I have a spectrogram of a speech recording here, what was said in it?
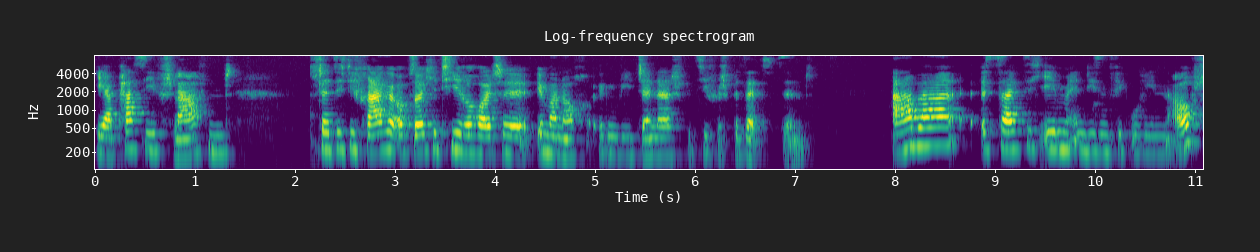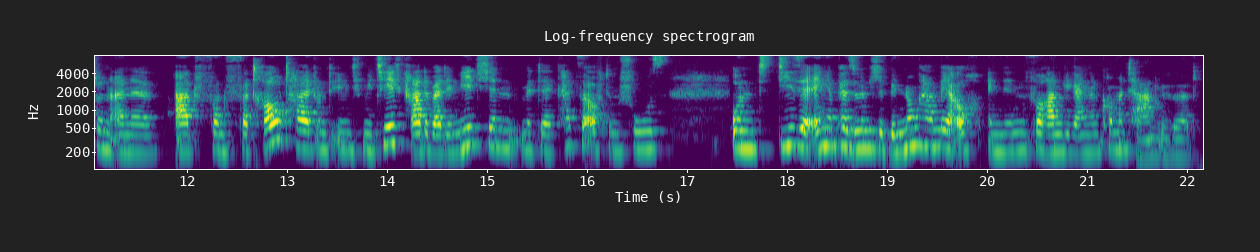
eher passiv schlafend stellt sich die Frage, ob solche Tiere heute immer noch irgendwie genderspezifisch besetzt sind. Aber es zeigt sich eben in diesen Figurinen auch schon eine Art von Vertrautheit und Intimität, gerade bei den Mädchen mit der Katze auf dem Schoß. Und diese enge persönliche Bindung haben wir auch in den vorangegangenen Kommentaren gehört.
